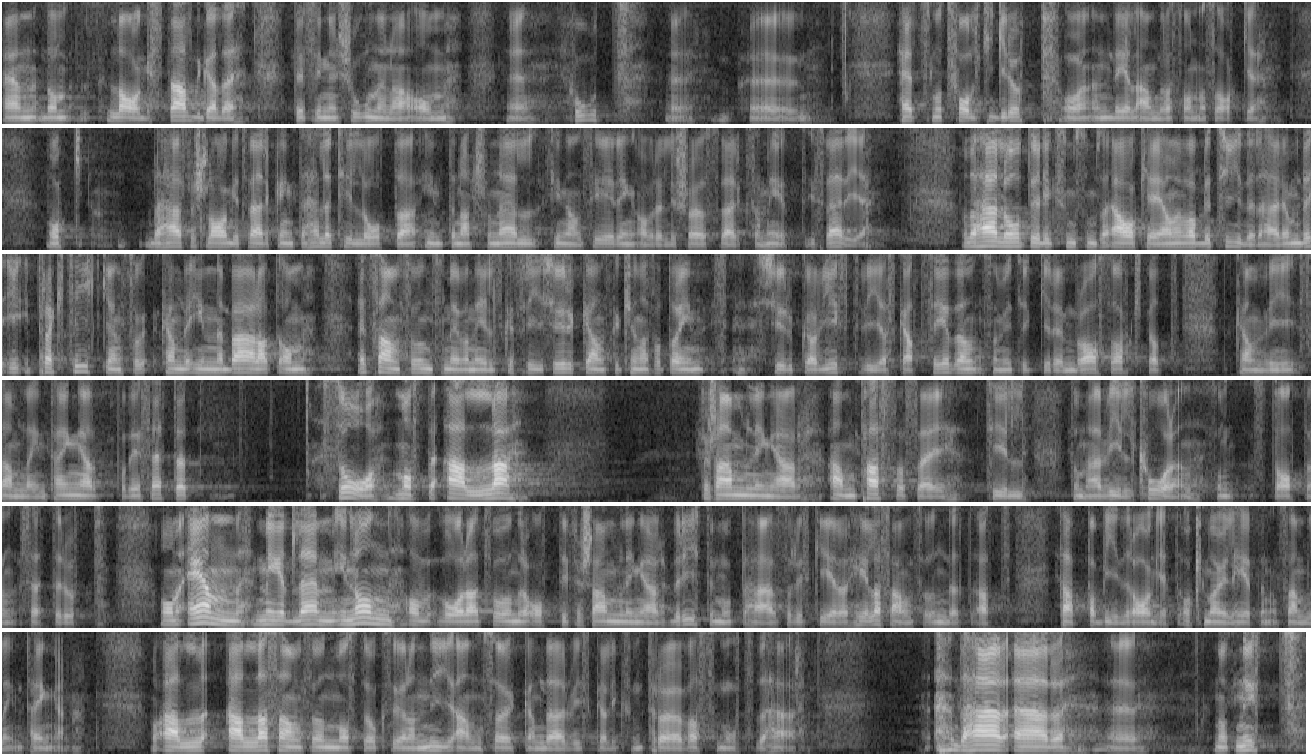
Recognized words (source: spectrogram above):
än de lagstadgade definitionerna om eh, hot, eh, eh hets mot folkgrupp och en del andra sådana saker. Och det här förslaget verkar inte heller tillåta internationell finansiering av religiös verksamhet i Sverige. Och det här låter ju liksom som, ja, okej, ja, men vad betyder det här? Ja, men det, I praktiken så kan det innebära att om ett samfund som Evangeliska Frikyrkan ska kunna få ta in kyrkoavgift via skattsedeln, som vi tycker är en bra sak, för att då kan vi samla in pengar på det sättet, så måste alla församlingar anpassa sig till de här villkoren som staten sätter upp. Om en medlem i någon av våra 280 församlingar bryter mot det här så riskerar hela samfundet att tappa bidraget och möjligheten att samla in pengarna. Och all, alla samfund måste också göra en ny ansökan där vi ska liksom prövas mot det här. Det här är eh, något nytt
